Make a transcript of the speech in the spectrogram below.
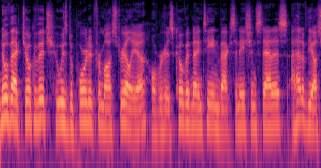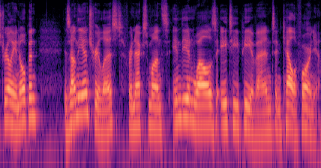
Novak Djokovic, who was deported from Australia over his COVID 19 vaccination status ahead of the Australian Open, is on the entry list for next month's Indian Wells ATP event in California.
